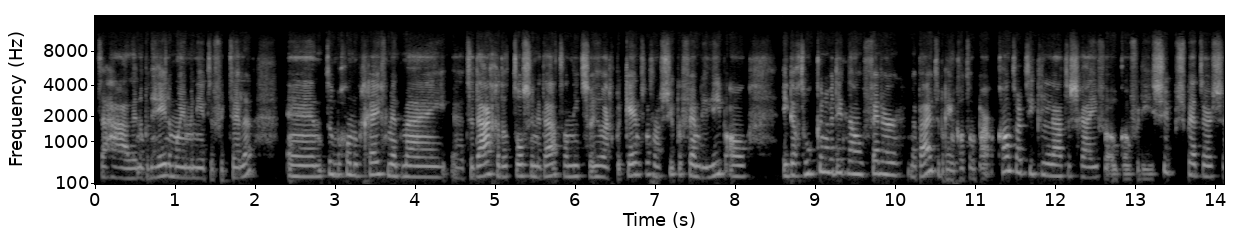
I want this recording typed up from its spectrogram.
te halen en op een hele mooie manier te vertellen. En toen begon op een gegeven moment mij te dagen dat TOS inderdaad dan niet zo heel erg bekend was. Nou, Superfamily liep al. Ik dacht, hoe kunnen we dit nou verder naar buiten brengen? Ik had een paar krantartikelen laten schrijven, ook over die superspetters,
